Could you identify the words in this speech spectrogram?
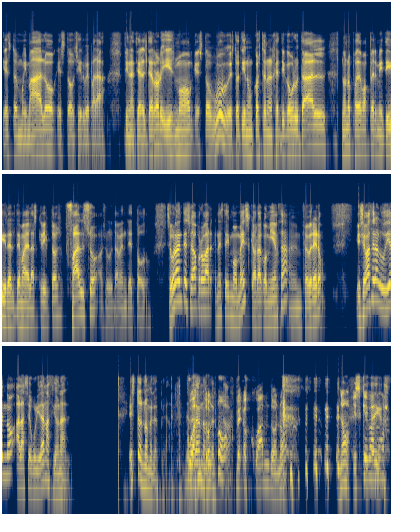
que esto es muy malo, que esto sirve para financiar el terrorismo, que esto, uh, esto tiene un coste energético brutal, no nos podemos permitir el tema de las criptos. Falso, absolutamente todo. Seguramente se va a aprobar en este mismo mes, que ahora comienza, en febrero, y se va a hacer aludiendo a la seguridad nacional. Esto no me lo esperaba. ¿Cuándo no, Pero ¿cuándo no? No, es que vamos,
